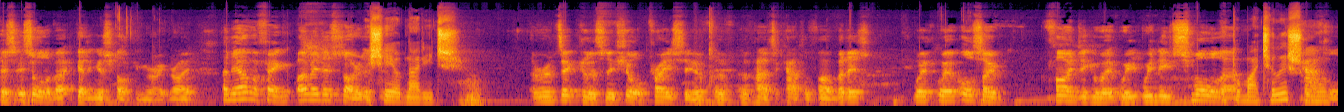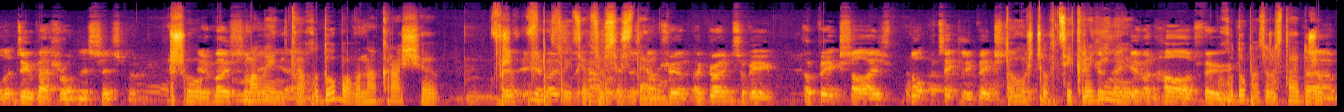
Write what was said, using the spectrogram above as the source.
it's, it's all about getting a stocking rate right. And the other thing, I mean, it's sorry, І this ще is є одна річ. a ridiculously short précis of, of, of how to cattle farm, but it's we're, we're also finding we, we, we need Ми smaller побачили, що, cattle that do better on this system. що маленька худоба вона краще вже You know, most of the вписується в цю cattle in this систему. country are- are grown to be a big size, not particularly big Тому що в цій країні худоба зростає дуже, um,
